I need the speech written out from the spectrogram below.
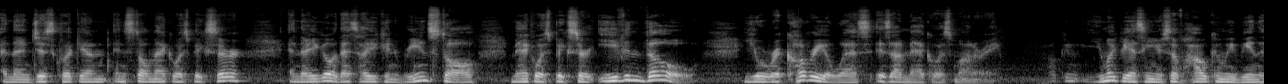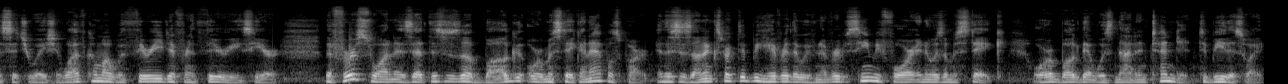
and then just click on install macOS Big Sur and there you go. That's how you can reinstall macOS Big Sur even though your recovery OS is on macOS Monterey can you might be asking yourself how can we be in this situation? Well i've come up with three different theories here. The first one is that this is a bug or a mistake on apple's part. And this is unexpected behavior that we've never seen before and it was a mistake or a bug that was not intended to be this way.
